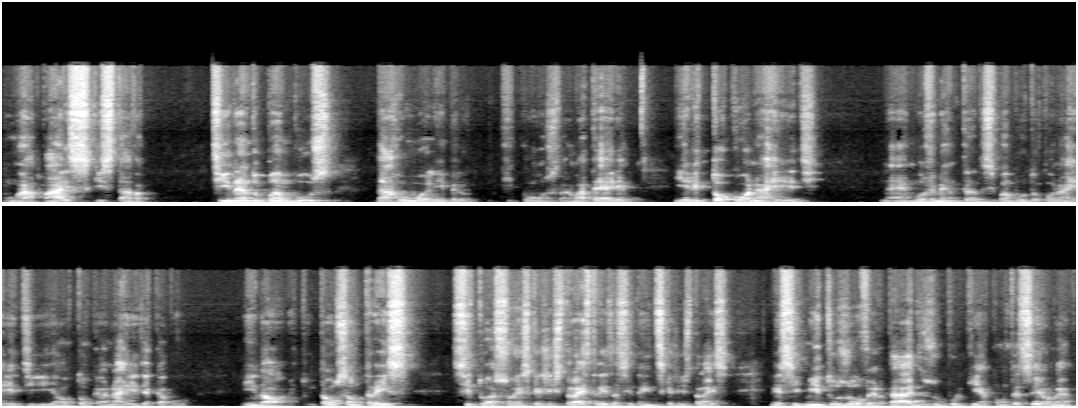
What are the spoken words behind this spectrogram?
um rapaz que estava tirando bambus da rua ali, pelo que consta na matéria, e ele tocou na rede, né, movimentando esse bambu, tocou na rede, e ao tocar na rede acabou indo a óbito. Então, são três situações que a gente traz, três acidentes que a gente traz nesse mitos ou verdades, o porquê aconteceu, né?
